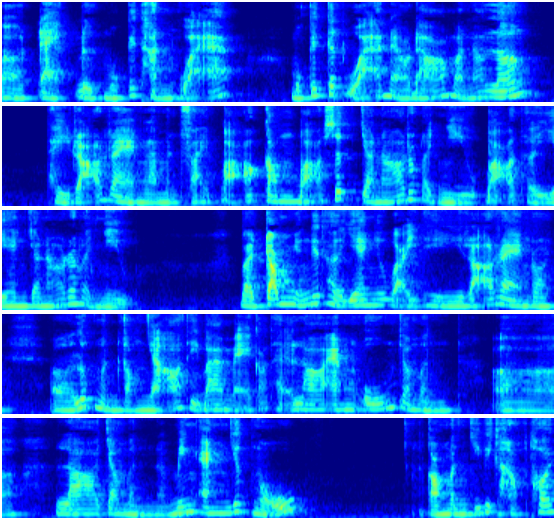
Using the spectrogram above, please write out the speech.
uh, đạt được một cái thành quả một cái kết quả nào đó mà nó lớn. Thì rõ ràng là mình phải bỏ công bỏ sức cho nó rất là nhiều bỏ thời gian cho nó rất là nhiều và trong những cái thời gian như vậy thì rõ ràng rồi. Uh, lúc mình còn nhỏ thì ba mẹ có thể lo ăn uống cho mình uh, lo cho mình miếng ăn giấc ngủ. Còn mình chỉ việc học thôi.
